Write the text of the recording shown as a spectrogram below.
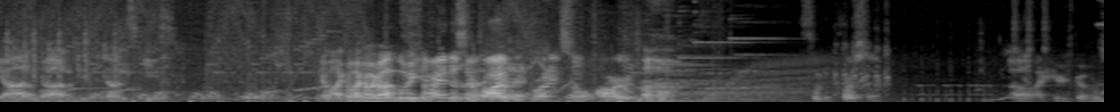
Got him, got him. He's done skis. Come on, come on, come on, come on, Luigi. He's trying to survive, he's running so hard. So depressing. Oh, here it goes.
